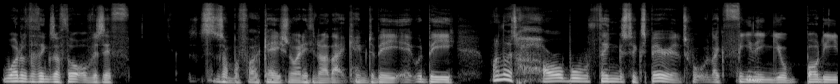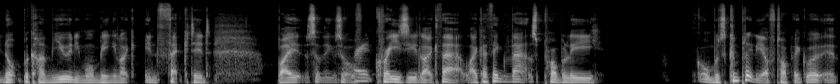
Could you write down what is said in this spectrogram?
one of the things I've thought of is if zombification or anything like that came to be, it would be one of those horrible things to experience, like feeling your body not become you anymore, being like infected by something sort of Right. crazy like that. Like I think that's probably almost completely off topic. Well, it,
